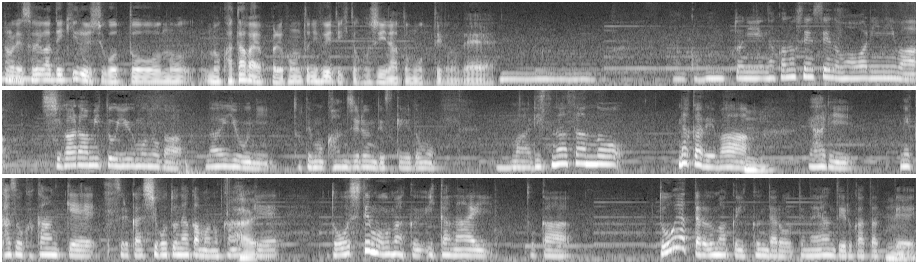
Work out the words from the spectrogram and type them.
なのでそれができる仕事のの方がやっぱり本当に増えてきてほしいなと思っているので、ん。なんか本当に中野先生の周りにはしがらみというものがないようにとても感じるんですけれども、まあ、リスナーさんの中では、やはり、ね、家族関係それから仕事仲間の関係、はい、どうしてもうまくいかないとかどうやったらうまくいくんだろうって悩んでいる方って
